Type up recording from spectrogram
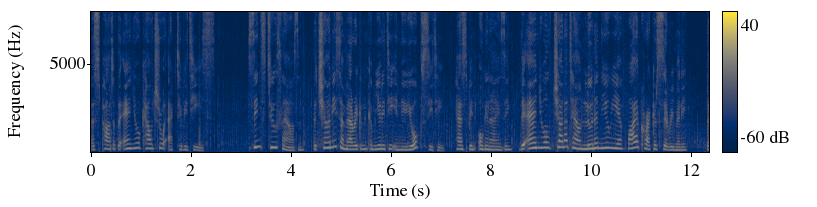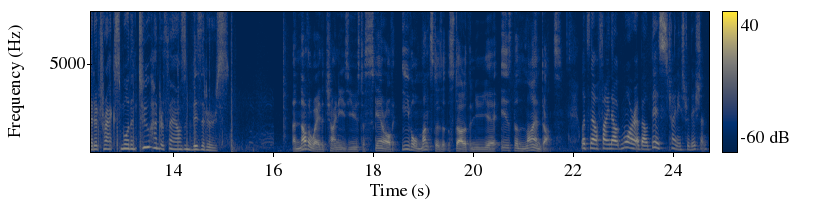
as part of the annual cultural activities. Since 2000, the Chinese American community in New York City has been organizing the annual Chinatown Lunar New Year firecracker ceremony that attracts more than 200,000 visitors. Another way the Chinese use to scare off evil monsters at the start of the new year is the lion dance. Let's now find out more about this Chinese tradition.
